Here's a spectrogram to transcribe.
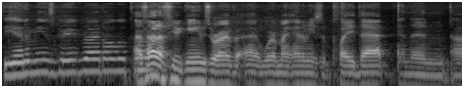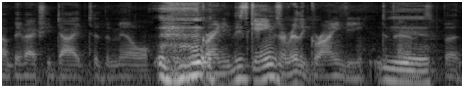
the enemy's graveyard all the time. I've had a few games where I've uh, where my enemies have played that, and then uh, they've actually died to the mill. grindy. These games are really grindy. Depends, Yeah. but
